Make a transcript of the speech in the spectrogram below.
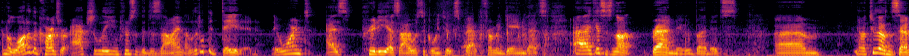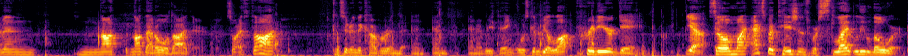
and a lot of the cards were actually, in terms of the design, a little bit dated. They weren't as pretty as I was going to expect from a game that's, uh, I guess it's not brand new, but it's, um, you know, 2007, not not that old either. So I thought, considering the cover and the, and, and and everything, it was going to be a lot prettier game. Yeah. So my expectations were slightly lowered.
